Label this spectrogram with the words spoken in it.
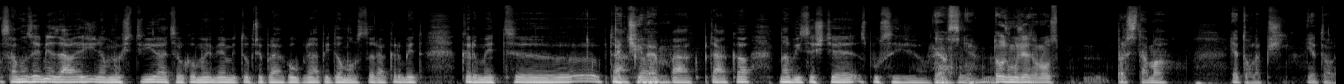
samozřejmě záleží na množství a celkově mi to připadá jako úplná pitomost, teda krmit, krmit eh, ptáka, pták, ptáka, navíc ještě z pusy. Že jo. Jasně, to už může s prstama, je to lepší, je to,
